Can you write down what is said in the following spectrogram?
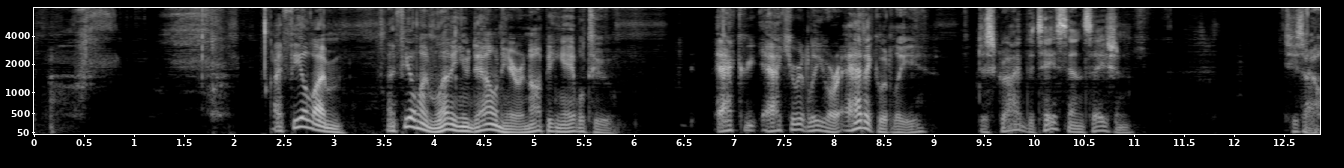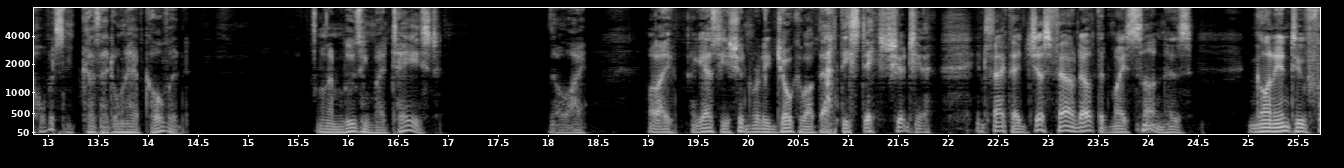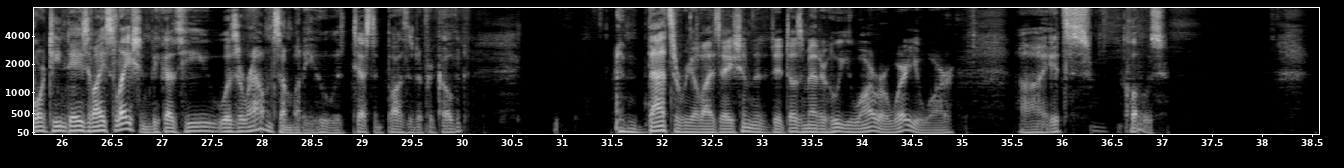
I feel I'm I feel I'm letting you down here and not being able to accu- accurately or adequately describe the taste sensation. Geez, I hope it's because I don't have COVID and I'm losing my taste. No, I well, I, I guess you shouldn't really joke about that these days, should you? In fact, I just found out that my son has gone into 14 days of isolation because he was around somebody who was tested positive for COVID. And that's a realization that it doesn't matter who you are or where you are, uh, it's close.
